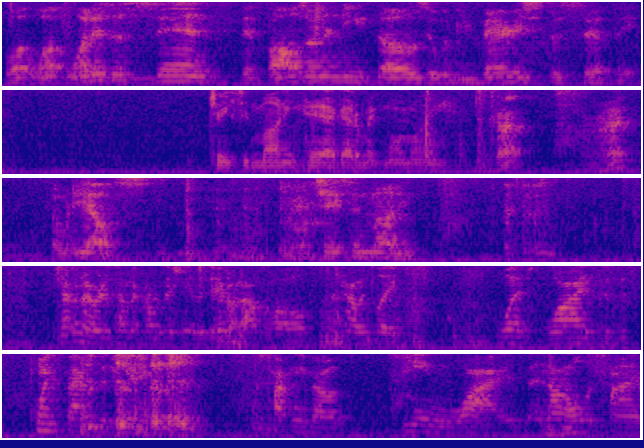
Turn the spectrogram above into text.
What, what, what is a sin that falls underneath those that would be very specific? Chasing money. Hey, I got to make more money. Okay? All right? Somebody else. Chasing money. Chuck and I were just having a conversation the other day about alcohol and how it's like, what wise, because this points back to the beginning, we're talking about being wise and not all the time,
